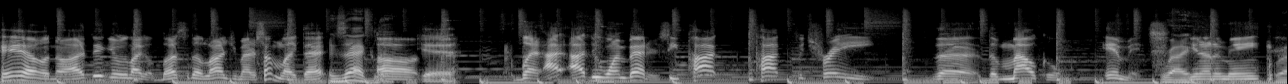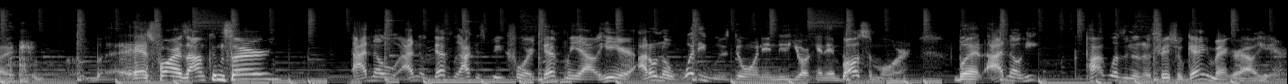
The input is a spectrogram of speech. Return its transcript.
Hell no. I think it was like a busted up laundromat or something like that. Exactly. Uh, Yeah. but I, I do one better. See, Pac Pac portrayed the the Malcolm image. Right. You know what I mean? right. As far as I'm concerned, I know I know definitely I can speak for it definitely out here. I don't know what he was doing in New York and in Baltimore, but I know he Pac wasn't an official game banger out here.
